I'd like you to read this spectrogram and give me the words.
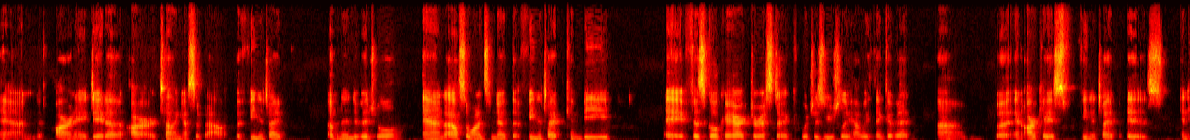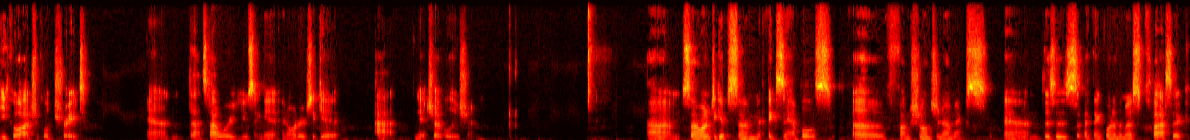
and RNA data are telling us about the phenotype of an individual. And I also wanted to note that phenotype can be a physical characteristic, which is usually how we think of it. Um, but in our case, phenotype is an ecological trait. And that's how we're using it in order to get at niche evolution. Um, so I wanted to give some examples of functional genomics. And this is, I think, one of the most classic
